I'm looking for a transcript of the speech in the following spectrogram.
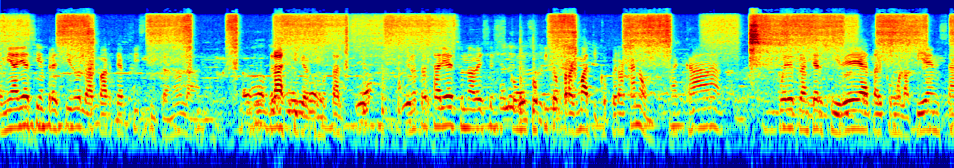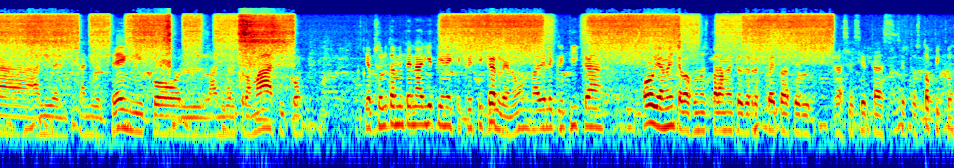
En mi área siempre ha sido la parte artística, ¿no? la, plástica como tal. En otras áreas uno a veces es como un poquito pragmático, pero acá no. Acá puede plantear su idea tal como la piensa a nivel, a nivel técnico, a nivel cromático y absolutamente nadie tiene que criticarle, ¿no? Nadie le critica, obviamente bajo unos parámetros de respeto hacia, hacia ciertas, ciertos tópicos,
